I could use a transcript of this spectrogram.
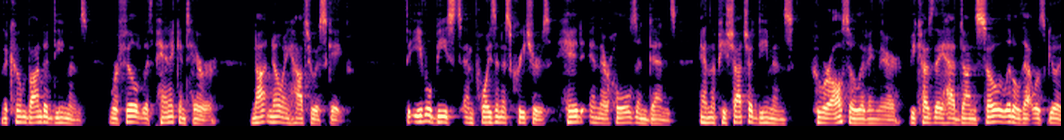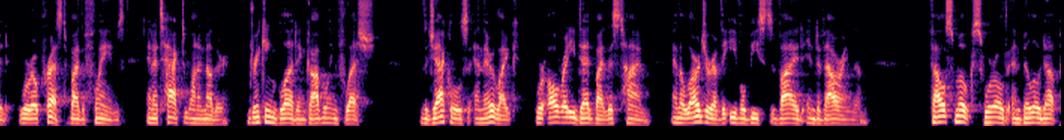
the Kumbhanda demons, were filled with panic and terror, not knowing how to escape. The evil beasts and poisonous creatures hid in their holes and dens, and the Pishacha demons who were also living there, because they had done so little that was good, were oppressed by the flames, and attacked one another, drinking blood and gobbling flesh. The jackals and their like were already dead by this time, and the larger of the evil beasts vied in devouring them. Foul smoke swirled and billowed up,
